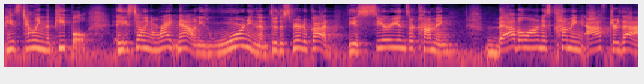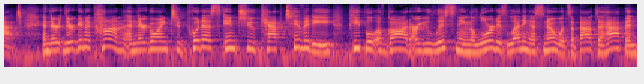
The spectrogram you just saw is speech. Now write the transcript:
he's telling the people, he's telling them right now, and he's warning them through the Spirit of God the Assyrians are coming. Babylon is coming after that. And they're, they're going to come and they're going to put us into captivity. People of God, are you listening? The Lord is letting us know what's about to happen.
